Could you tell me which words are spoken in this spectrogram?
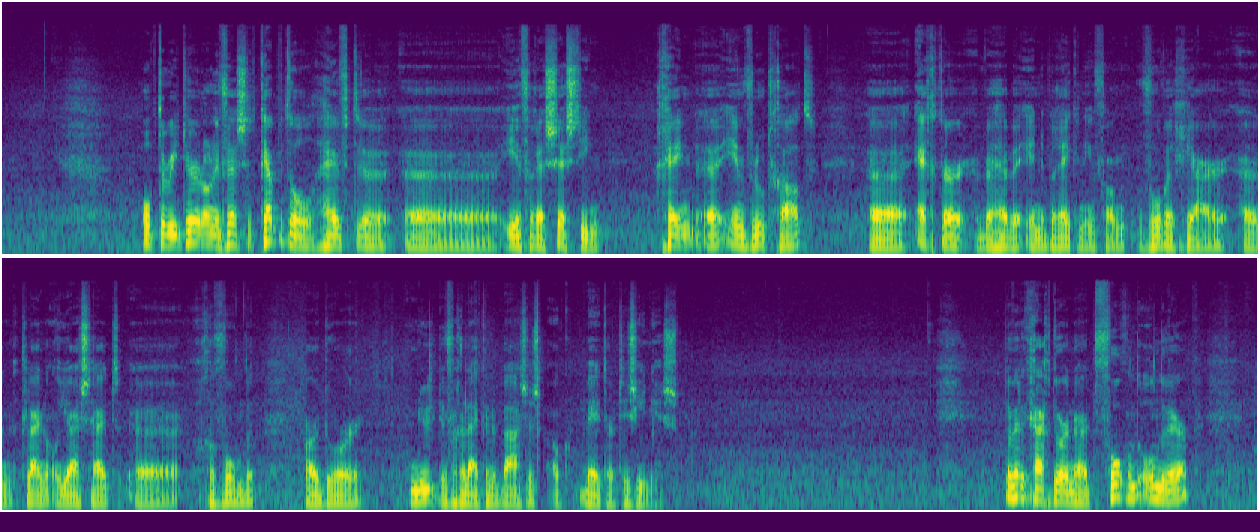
Op de return on invested capital heeft de IFRS 16 geen invloed gehad. echter, we hebben in de berekening van vorig jaar een kleine onjuistheid gevonden, waardoor nu de vergelijkende basis ook beter te zien is. Dan wil ik graag door naar het volgende onderwerp.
